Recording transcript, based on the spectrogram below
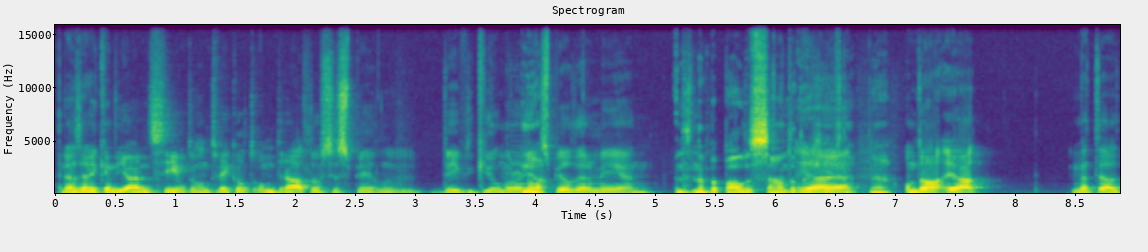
En dat is eigenlijk in de jaren 70 ontwikkeld om draadloos te spelen. David Gilmour en Ja. al speelde daarmee. En En dat is een bepaalde sound dat dat Ja, geeft. Hè? Ja. omdat, ja, met dat,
